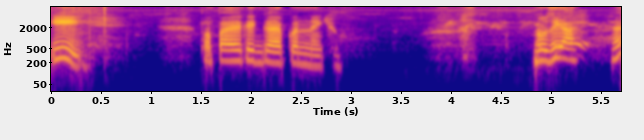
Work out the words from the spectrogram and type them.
ઈ પપ્પાએ કંઈક ગાયબ કરી નાખ્યું. હે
